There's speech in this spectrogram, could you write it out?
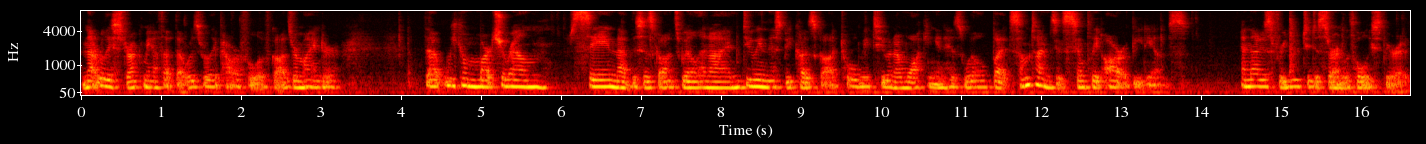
And that really struck me. I thought that was really powerful of God's reminder that we can march around saying that this is God's will and I'm doing this because God told me to and I'm walking in His will. But sometimes it's simply our obedience and that is for you to discern with Holy Spirit.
